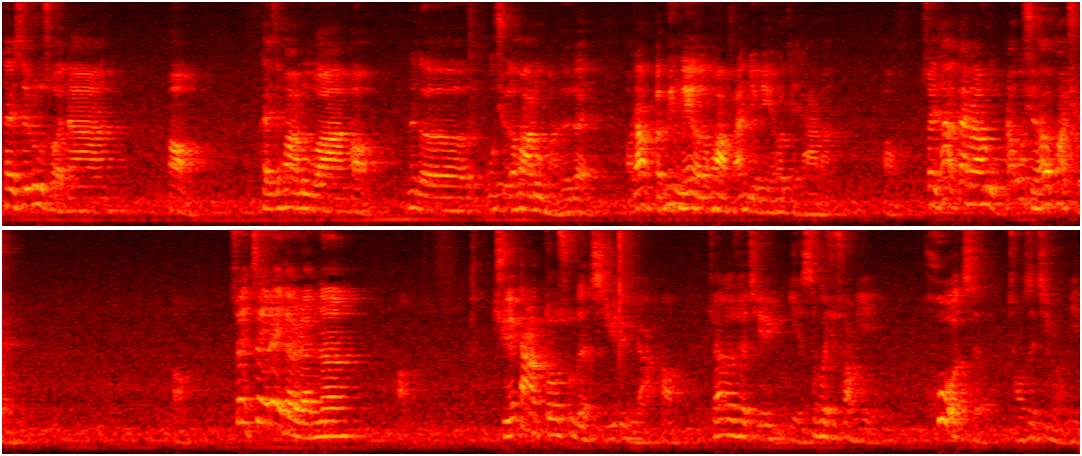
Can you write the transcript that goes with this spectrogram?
可以是禄存啊，哦，可以是化路啊，哦，那个武曲的化路嘛，对不对？那本命没有的话，反正流年也会给他嘛，哦，所以他有带到路，那武曲还会化权，哦，所以这一类的人呢，哦，绝大多数的几率啊，哦，绝大多数的几率也是会去创业，或者从事金融业，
